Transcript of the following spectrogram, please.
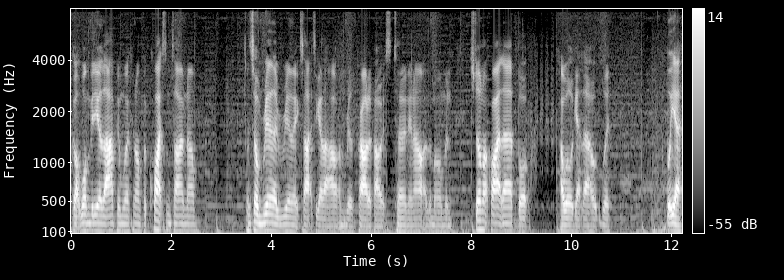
got one video that I've been working on for quite some time now. And so I'm really, really excited to get that out. I'm really proud of how it's turning out at the moment. Still not quite there, but I will get there hopefully. But yeah,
